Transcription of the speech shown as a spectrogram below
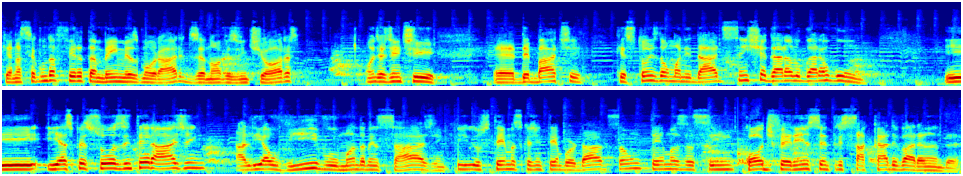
que é na segunda-feira também, mesmo horário, 19 às 20 horas, onde a gente é, debate questões da humanidade sem chegar a lugar algum. E, e, as pessoas interagem ali ao vivo, manda mensagem. E os temas que a gente tem abordado são temas assim: qual a diferença entre sacada e varanda?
